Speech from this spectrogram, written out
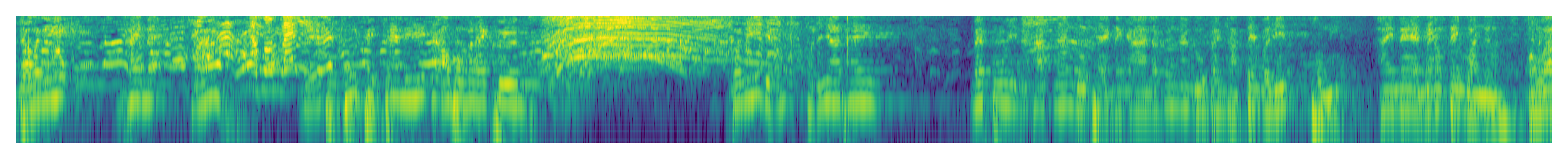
เดี๋ยววันนี้ให้แม่ฮะเอาวงไลค์เดี๋ยวผมพูดผิดแค่นี้จะเอาพวงมาลัยคืน วันนี้เดี๋ยวขออนุญาตให้แม่ปุ้ยนะครับ นั่งดูแขกในงาน แล้วก็นั่งดูแฟนคลับเต้นวันนี้ผมให้แม่ไม่ต้องเต้นวันหนึ่งเพราะว่า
